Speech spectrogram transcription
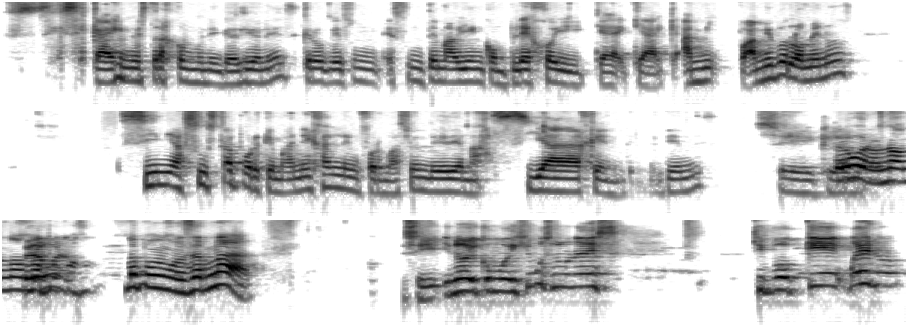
si se caen nuestras comunicaciones, creo que es un, es un tema bien complejo y que, que a, que a mí, a mí por lo menos sí me asusta porque manejan la información de demasiada gente, ¿me entiendes? sí, claro. Pero bueno, no, no, Pero no, bueno. podemos, no podemos hacer nada. Sí, no, y como dijimos alguna vez, tipo, ¿qué, bueno,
